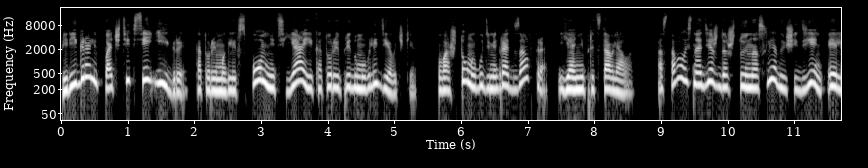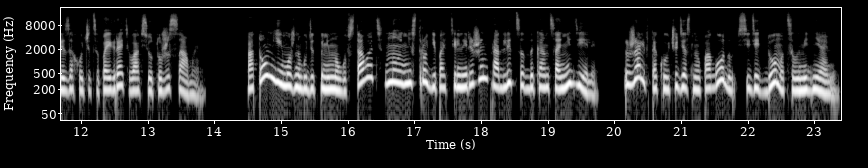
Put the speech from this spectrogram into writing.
Переиграли почти все игры, которые могли вспомнить я и которые придумывали девочки. Во что мы будем играть завтра, я не представляла. Оставалась надежда, что и на следующий день Элли захочется поиграть во все то же самое. Потом ей можно будет понемногу вставать, но не строгий постельный режим продлится до конца недели. Жаль в такую чудесную погоду сидеть дома целыми днями.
